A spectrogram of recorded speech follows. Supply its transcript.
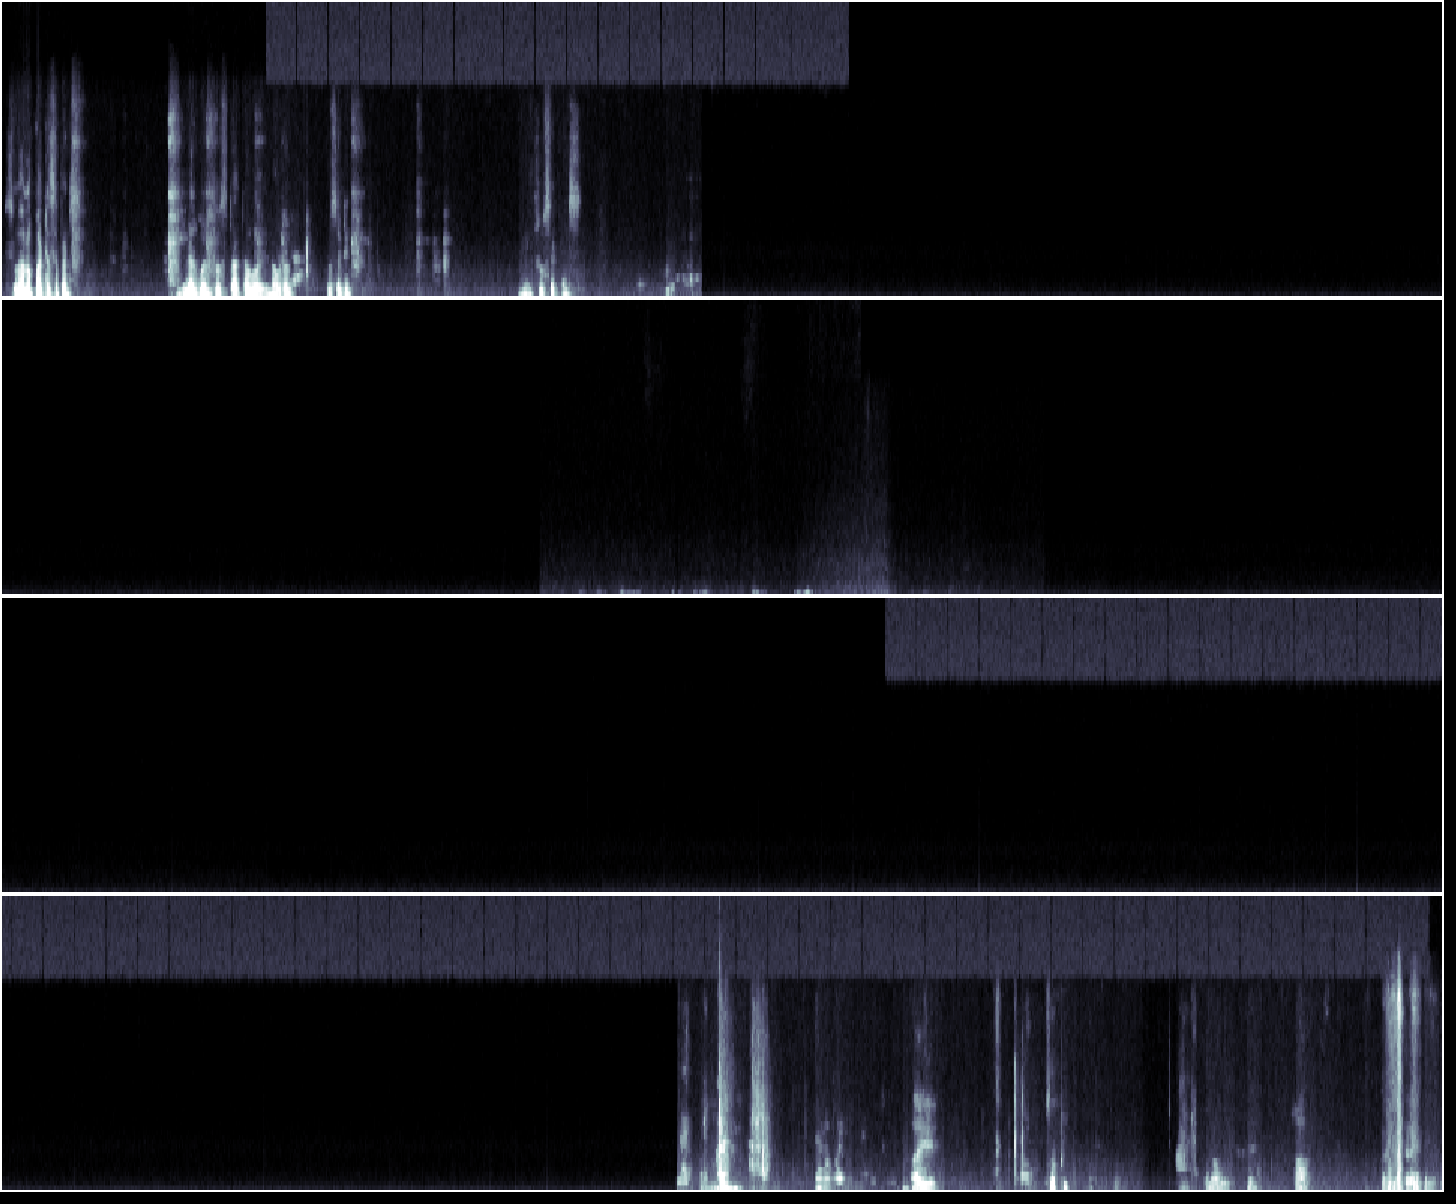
So, hello participants. We are going to start our inaugural proceeding in few seconds. So,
